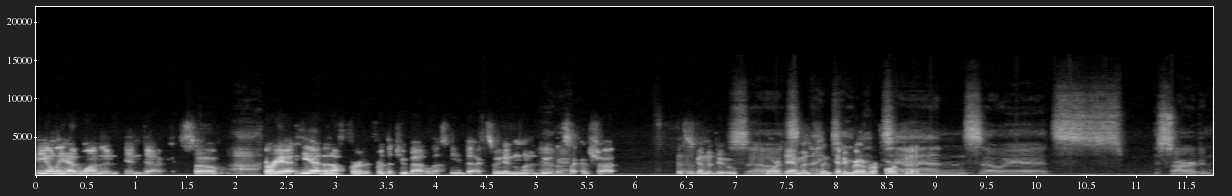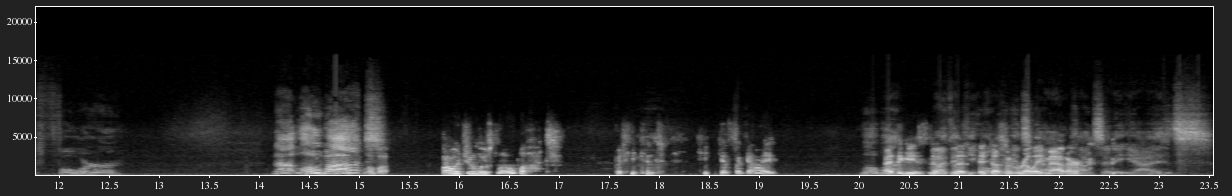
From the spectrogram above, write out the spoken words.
he only had one in, in deck, so Ah, or he had, he had enough for for the two Battle Destiny in deck, so he didn't want to do Okay. the second shot. This is going to do so more damage than getting rid of 19 her forfeit. 10, so it's Sard and four. Not Lobot. Lobot. Why would you lose Lobot? But he can he gets a guy. Lobot. I think he's no. think that he it doesn't really matter. Yeah, it's.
